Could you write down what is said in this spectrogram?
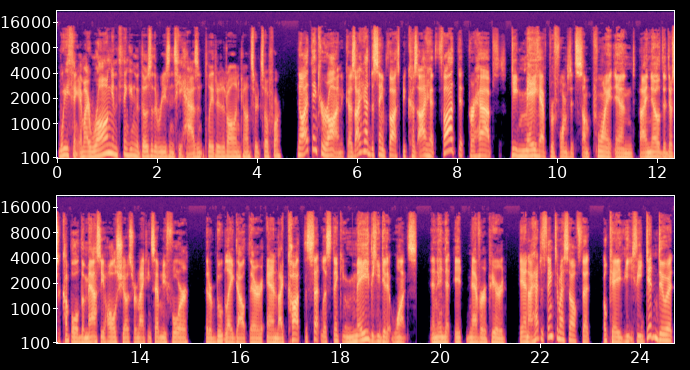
What do you think? Am I wrong in thinking that those are the reasons he hasn't played it at all in concert so far? No, I think you're on because I had the same thoughts because I had thought that perhaps he may have performed at some point, And I know that there's a couple of the Massey Hall shows from 1974 that are bootlegged out there. And I caught the set list thinking maybe he did it once and then it, it never appeared. And I had to think to myself that, okay, if he didn't do it,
